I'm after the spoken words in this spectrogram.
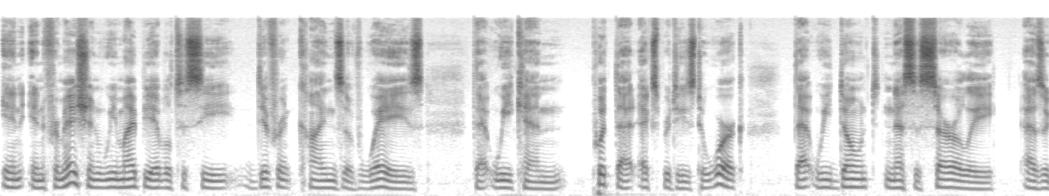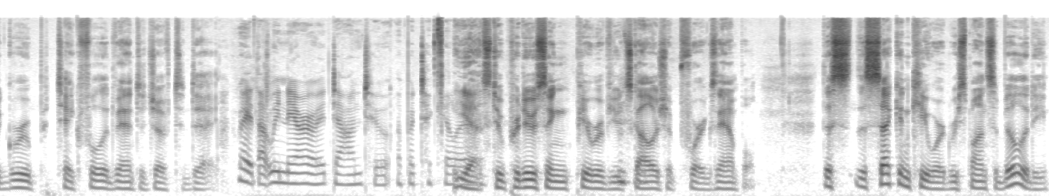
in information, we might be able to see different kinds of ways that we can put that expertise to work that we don't necessarily, as a group, take full advantage of today. Right. That we narrow it down to a particular. Yes, to producing peer reviewed mm-hmm. scholarship, for example. This, the second keyword, responsibility,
